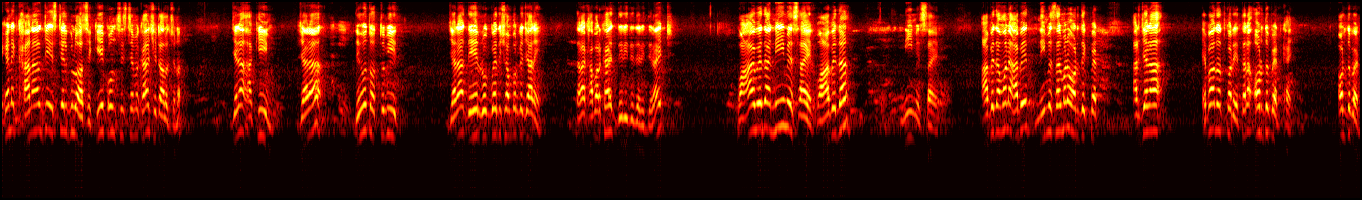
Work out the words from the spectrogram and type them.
এখানে খানার যে স্টাইলগুলো আছে, কে কোন সিস্টেমে খায় সেটা আলোচনা। যারা হাকিম, যারা দেহতত্ত্ববিদ, যারা দেহের রোগ ব্যাধি সম্পর্কে জানে, তারা খাবার খায় দেরিতে দেরিতে রাইট ও আবেদা নিমে সায়ের, ও আবেদা নিমে সায়ের। আবেদা মানে আবেদ, নিমে সায়ের মানে অর্ধেক পেট। আর যারা এবাদত করে, তারা অর্ধ পেট খায়। অর্ধ পেট,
